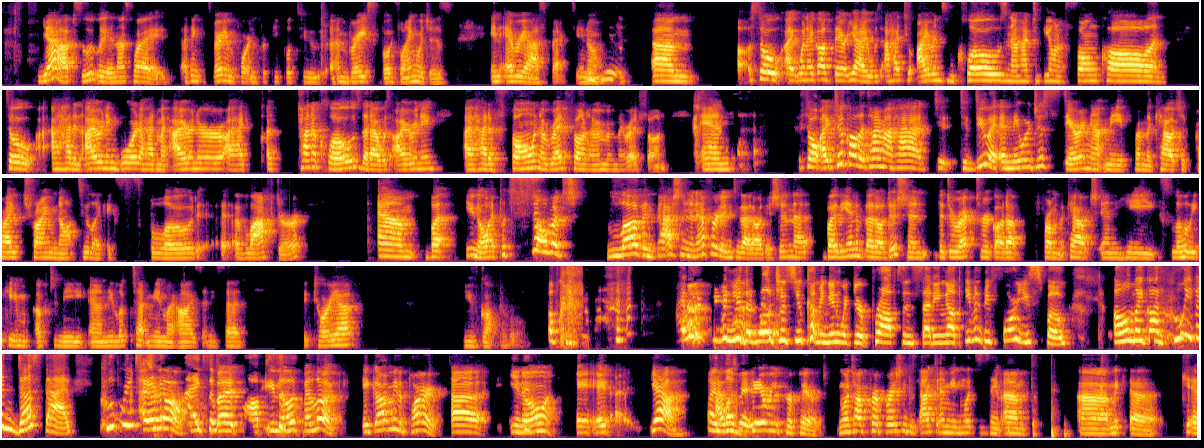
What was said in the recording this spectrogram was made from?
Yeah, absolutely, and that's why I think it's very important for people to embrace both languages in every aspect. You know. Mm-hmm. Um, so I when I got there, yeah, I was I had to iron some clothes, and I had to be on a phone call, and so I had an ironing board. I had my ironer. I had a ton of clothes that I was ironing. I had a phone, a red phone. I remember my red phone and so I took all the time I had to to do it, and they were just staring at me from the couch, like probably trying not to like explode of laughter. Um, but you know, I put so much love and passion and effort into that audition that by the end of that audition, the director got up from the couch and he slowly came up to me and he looked at me in my eyes and he said, Victoria, you've got the role. Okay. I would have given you the role just you coming in with your props and setting up even before you spoke. Oh my God, who even does that? Who brings I don't know, but props? you know, but look, it got me the part. Uh, you know, it, yeah, I, I was it. very prepared. You want to talk preparation? Because act, I mean, what's his name? Um, uh, uh,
